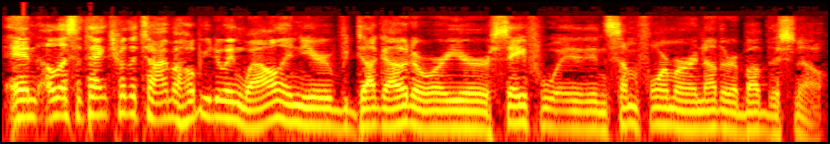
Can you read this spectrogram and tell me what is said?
And Elissa, thanks for the time. I hope you're doing well and you're dug out or you're safe in some form or another above the snow.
